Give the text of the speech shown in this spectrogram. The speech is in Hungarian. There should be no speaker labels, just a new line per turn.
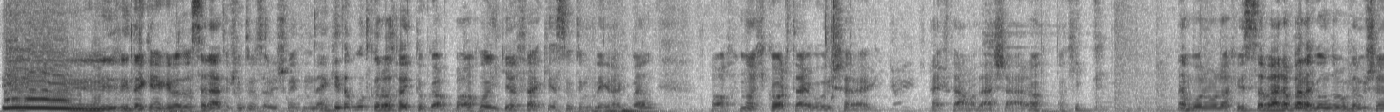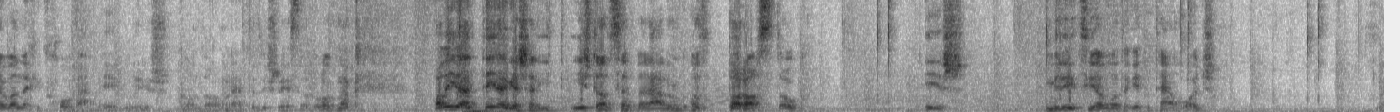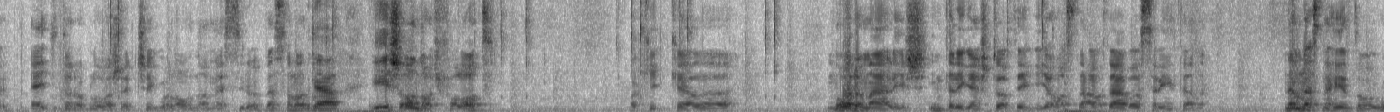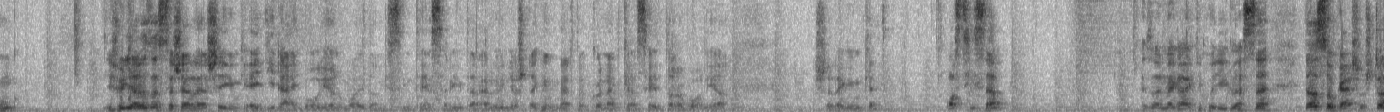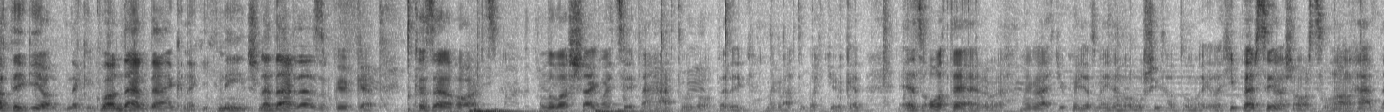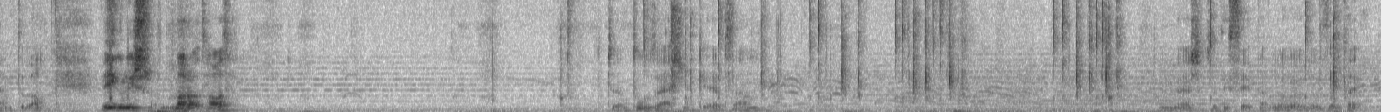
Üüüüüű, mindenkinek a szenátus üdvözöl ismét mindenkit. A múltkor ott hagytuk abba, hogy felkészültünk lélekben a nagy kartágói sereg megtámadására, akik nem vonulnak vissza, bár ha belegondolunk, nem is olyan van nekik hová végül is, gondolom lehet ez is része a dolognak. Amivel ténylegesen itt instant szemben állunk, az parasztok és milícia voltak épp a Town Watch, vagy egy darab lovas egység valahonnan messziről beszaladgál, és a nagy falat, akikkel uh, normális, intelligens stratégia használatával szerintem nem lesz nehéz dolgunk. És ugye az összes ellenségünk egy irányból jön majd, ami szintén szerintem előnyös nekünk, mert akkor nem kell szétdarabolni a, a seregünket. Azt hiszem. Ez majd meglátjuk, hogy így lesz-e. De a szokásos stratégia, nekünk van dárdánk, nekik nincs, ledárdázzuk őket, közelharc, a lovasság majd szépen hátulról pedig meglátogatja őket. Ez a terv, meglátjuk, hogy ez mennyire valósítható meg. Ez a hiperszéles arcvonal, hát nem tudom. Végül is maradhat. Kicsit túlzásnak érzem. Minden esetet is szépen lövöldözzetek.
